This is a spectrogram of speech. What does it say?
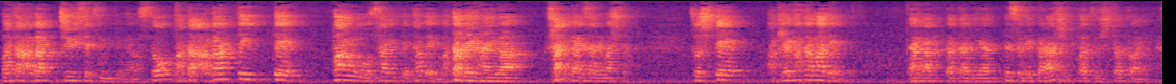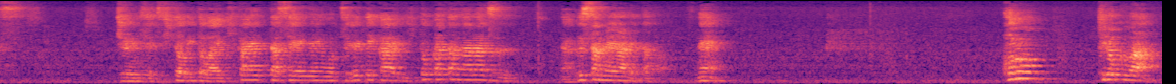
ー、また上がっ11節見てみますとまた上がっていってパンを裂いて食べまた礼拝が再開されました。そして明け方まで長く語り合ってそれから出発したとあります。12節人々は生き返った青年を連れて帰り一方ならず慰められたと。ね。この記録は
